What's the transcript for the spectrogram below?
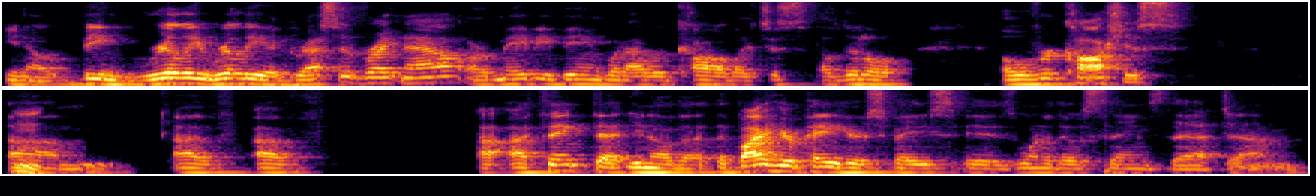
you know being really really aggressive right now, or maybe being what I would call like just a little overcautious. Hmm. Um, I've I've I I think that you know the the buy here pay here space is one of those things that um,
